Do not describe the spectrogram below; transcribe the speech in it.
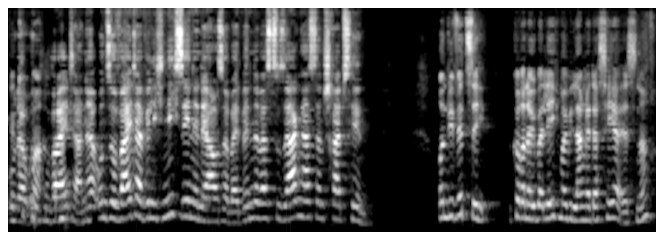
Ja, Oder und so weiter. Ne? Und so weiter will ich nicht sehen in der Hausarbeit. Wenn du was zu sagen hast, dann schreib's hin. Und wie witzig. Corinna, überleg mal, wie lange das her ist, ne?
